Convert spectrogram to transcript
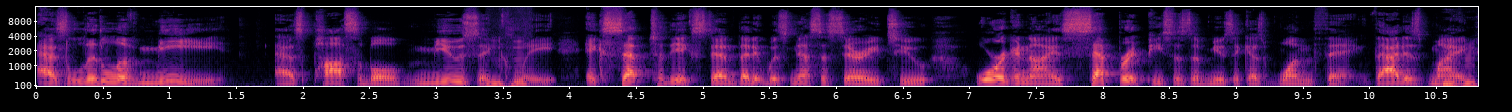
as little of me as possible musically, except to the extent that it was necessary to organize separate pieces of music as one thing. That is my Mhm.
